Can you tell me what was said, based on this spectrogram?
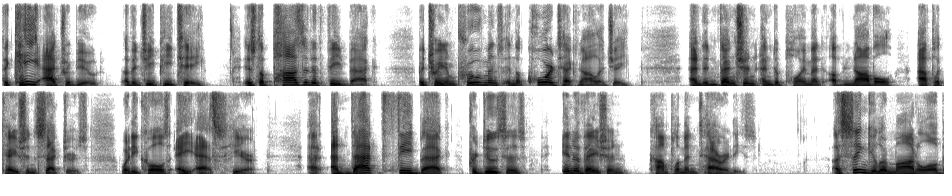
The key attribute of a GPT is the positive feedback between improvements in the core technology and invention and deployment of novel application sectors, what he calls AS here. And that feedback produces innovation complementarities. A singular model of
